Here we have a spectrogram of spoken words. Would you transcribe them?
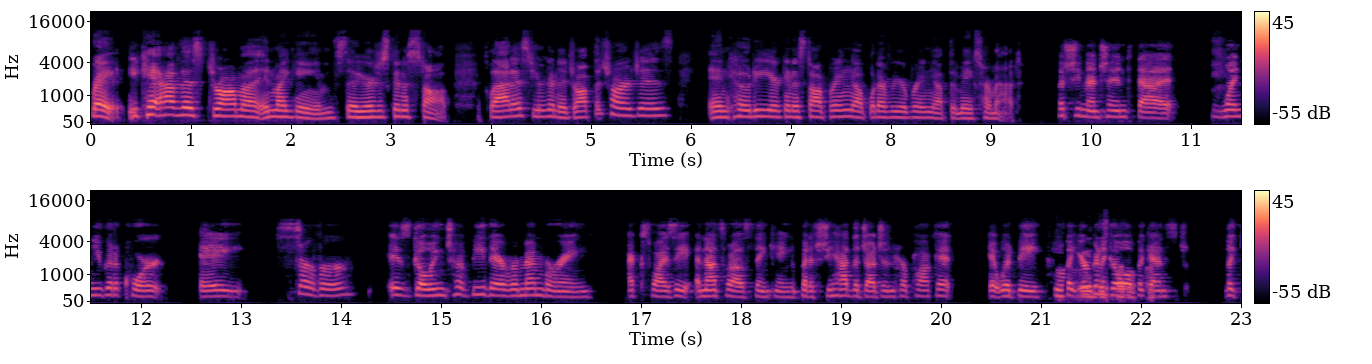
Right. You can't have this drama in my game. So you're just going to stop. Gladys, you're going to drop the charges. And Cody, you're going to stop bringing up whatever you're bringing up that makes her mad. But she mentioned that when you go to court, a server is going to be there remembering XYZ. And that's what I was thinking. But if she had the judge in her pocket, it would be, but you're going to go up against, like,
